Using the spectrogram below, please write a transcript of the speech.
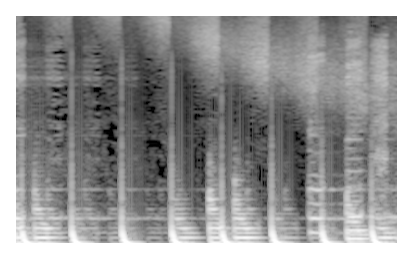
Thank you.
